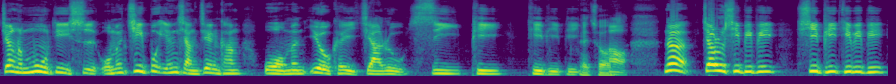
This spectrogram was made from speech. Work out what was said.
这样的目的是我们既不影响健康，我们又可以加入 CPTPP。没错啊、哦。那加入 CPP、CPTPP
